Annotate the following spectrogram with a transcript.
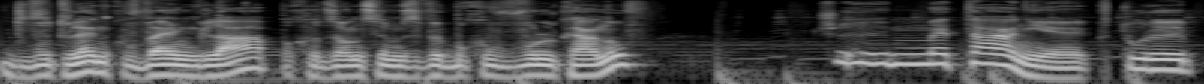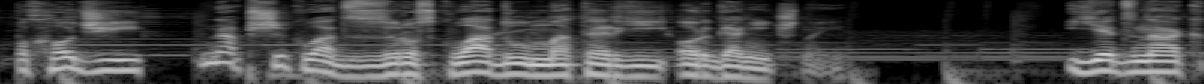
dwutlenku węgla pochodzącym z wybuchów wulkanów, czy metanie, który pochodzi na przykład z rozkładu materii organicznej. Jednak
